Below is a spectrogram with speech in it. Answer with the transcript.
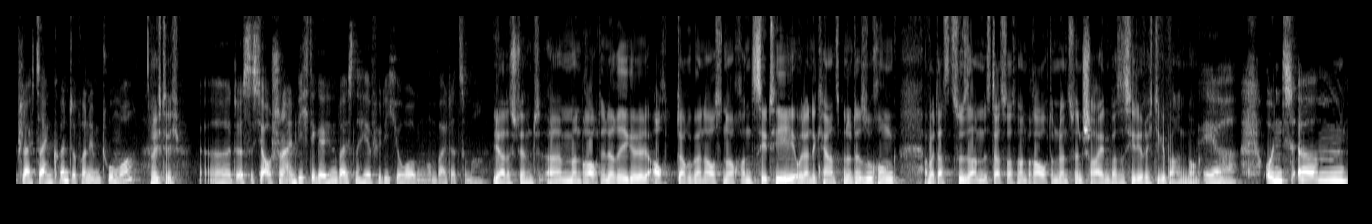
vielleicht sein könnte von dem Tumor. Richtig. Äh, das ist ja auch schon ein wichtiger Hinweis nachher für die Chirurgen, um weiterzumachen. Ja, das stimmt. Ähm, man braucht in der Regel auch darüber hinaus noch ein CT oder eine Kernspinuntersuchung. Aber das zusammen ist das, was man braucht, um dann zu entscheiden, was ist hier die richtige Behandlung. Ja, und ähm,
